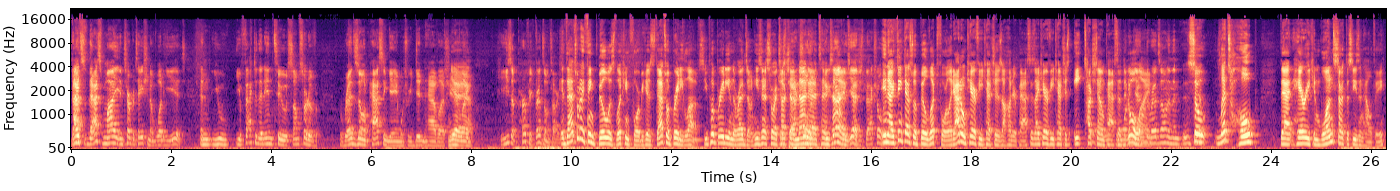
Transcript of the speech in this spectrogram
that's that's my interpretation of what he is. And you you factor that into some sort of red zone passing game, which we didn't have last year. Yeah, like yeah. he's a perfect red zone target. And that's what I think Bill was looking for because that's what Brady loves. You put Brady in the red zone, he's going to score a Just touchdown nine shoulder. out of ten Exactly. times. Yeah, just back shoulder. And I think that's what Bill looked for. Like I don't care if he catches 100 passes. I care if he catches 8 touchdown passes at the goal line. the red zone, and then So let's hope that Harry can one start the season healthy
